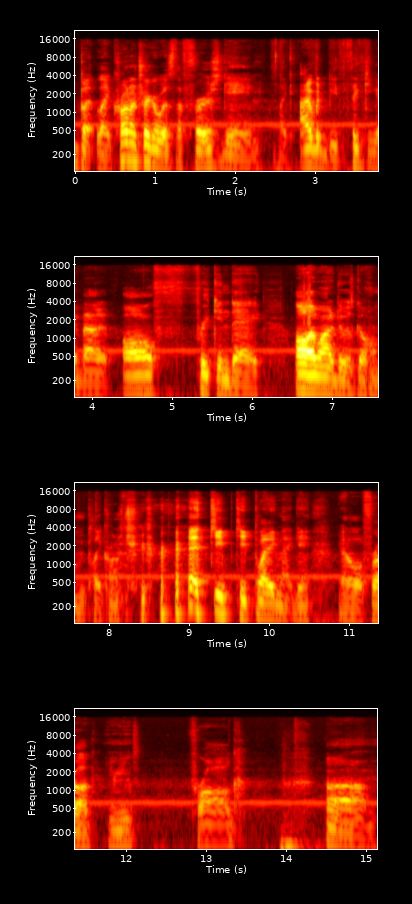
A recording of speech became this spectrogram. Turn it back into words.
but like Chrono Trigger was the first game. Like I would be thinking about it all freaking day. All I want to do is go home and play Chrono Trigger and keep keep playing that game. Got a little frog. Here he is. Frog. Um,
